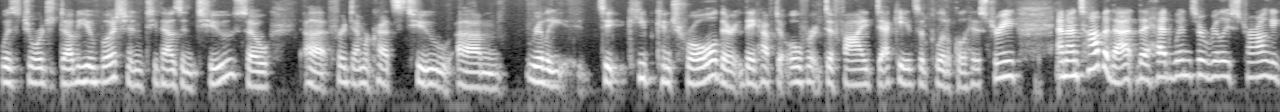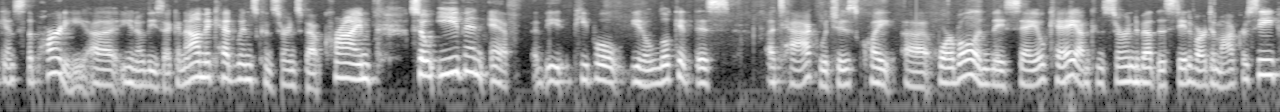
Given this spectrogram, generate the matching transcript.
was George W. Bush in 2002. So uh, for Democrats to um, really to keep control. They they have to over defy decades of political history. And on top of that the headwinds are really strong against the party uh, you know these economic headwinds concerns about crime. So even if the people you know look at this attack which is quite uh, horrible and they say okay i'm concerned about the state of our democracy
